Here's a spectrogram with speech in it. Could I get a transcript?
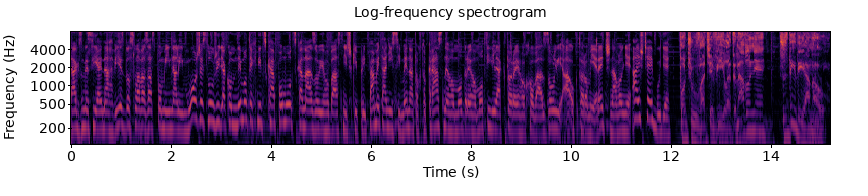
Tak sme si aj na Hviezdoslava zaspomínali. Môže slúžiť ako mnemotechnická pomôcka názov jeho básničky pri pamätaní si mena tohto krásneho modrého motýľa, ktorého chová Zoli a o ktorom je reč na vlne a ešte aj bude. Počúvate výlet na vlne s Didianou.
